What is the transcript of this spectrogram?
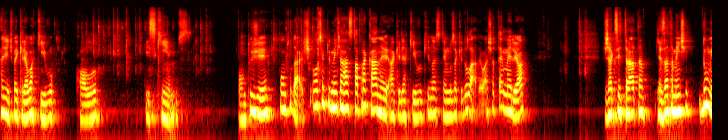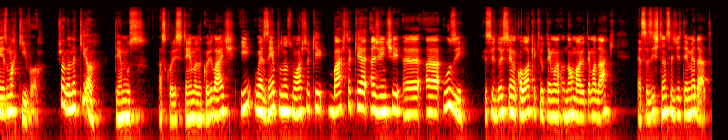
a gente vai criar o arquivo color schemes.g.dart. Ou simplesmente arrastar para cá, né, aquele arquivo que nós temos aqui do lado. Eu acho até melhor, já que se trata exatamente do mesmo arquivo. Ó. Jogando aqui, ó, temos as cores temas, a cor light, e o exemplo nos mostra que basta que a, gente é, a, use esses dois temas, coloque aqui o tema normal e o tema dark, essas instâncias de tema data,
